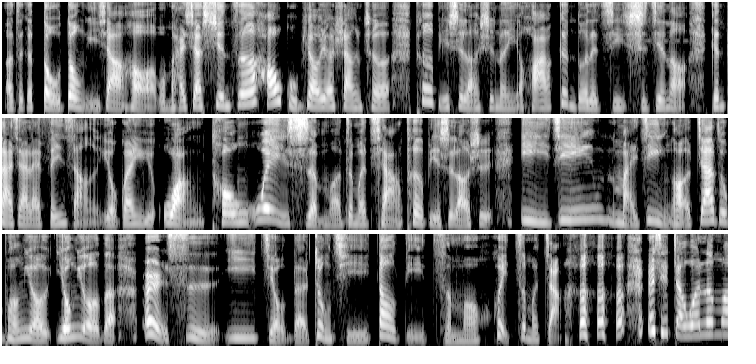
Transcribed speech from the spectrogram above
呃这个抖动一下哈、我们还是要选择好股票要上车，特别是老师呢也花更多的时时间哦，跟大家来分享有关于网通为什么这么强，特别是老师已经买进哦，家族朋友拥有的二四一九的重旗到底怎么会这么涨？而且涨完了吗？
